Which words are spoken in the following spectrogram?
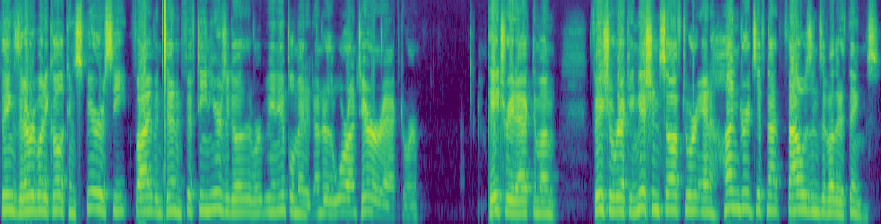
things that everybody called conspiracy 5 and 10 and 15 years ago that were being implemented under the War on Terror Act or Patriot Act among facial recognition software and hundreds, if not thousands, of other things.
